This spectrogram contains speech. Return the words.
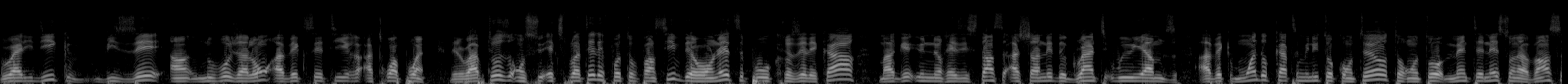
Grady Dick visait un nouveau jalon avec ses tirs à trois points. Les Raptors ont su exploiter les fautes offensives des Hornets pour creuser l'écart malgré une résistance acharnée de Grant Williams. Avec moins de 4 minutes au compteur, Toronto maintenait son avance.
